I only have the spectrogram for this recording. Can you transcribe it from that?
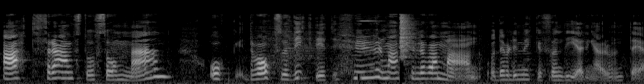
att framstå som män och det var också viktigt hur man skulle vara man och det blev mycket funderingar runt det.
